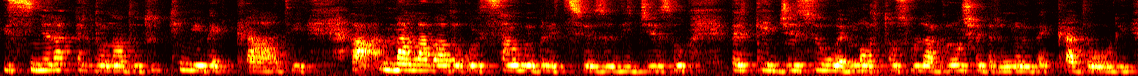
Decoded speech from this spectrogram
il Signore ha perdonato tutti i miei peccati, ah, mi ha lavato col sangue prezioso di Gesù, perché Gesù è morto sulla croce per noi peccatori,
